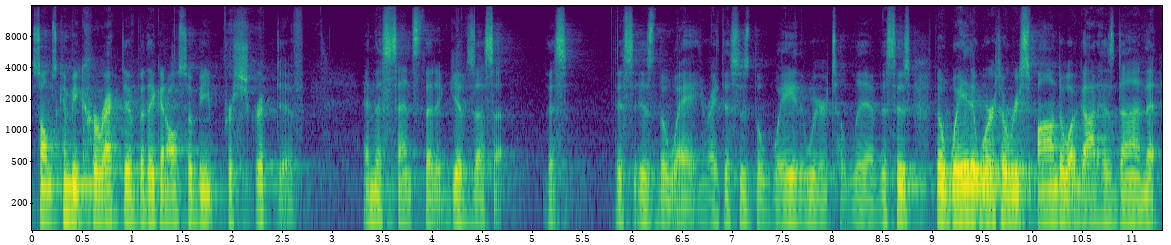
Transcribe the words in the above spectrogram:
Psalms can be corrective, but they can also be prescriptive in the sense that it gives us a, this this is the way, right? This is the way that we're to live. This is the way that we're to respond to what God has done. That,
